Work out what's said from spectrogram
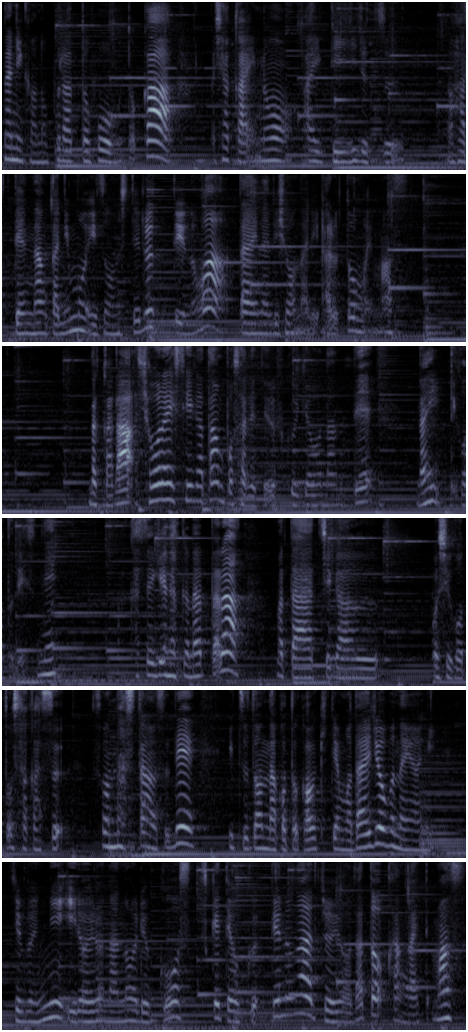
何かのプラットフォームとか社会の IT 技術の発展なんかにも依存してるっていうのは大なり小なりあると思います。だから将来性が担保されてる副業なんてないってことですね。稼げなくなったらまた違うお仕事を探す。そんなスタンスでいつどんなことが起きても大丈夫なように自分にいろいろな能力をつけておくっていうのが重要だと考えてます。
